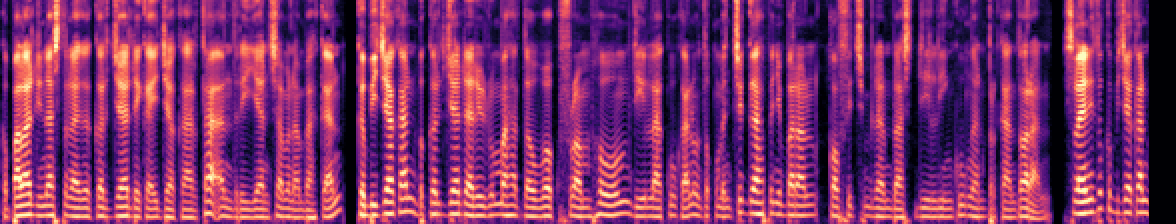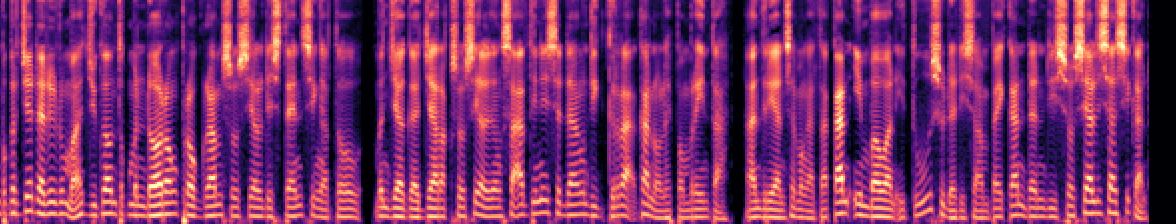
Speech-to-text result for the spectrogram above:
Kepala Dinas Tenaga Kerja DKI Jakarta, Andri Yansa menambahkan, kebijakan bekerja dari rumah atau work from home dilakukan untuk mencegah penyebaran COVID-19 di lingkungan perkantoran. Selain itu, kebijakan bekerja dari rumah juga untuk mendorong program social distancing atau menjaga jarak sosial yang saat ini sedang digerakkan oleh pemerintah. Andriansa mengatakan imbauan itu sudah disampaikan dan disosialisasikan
